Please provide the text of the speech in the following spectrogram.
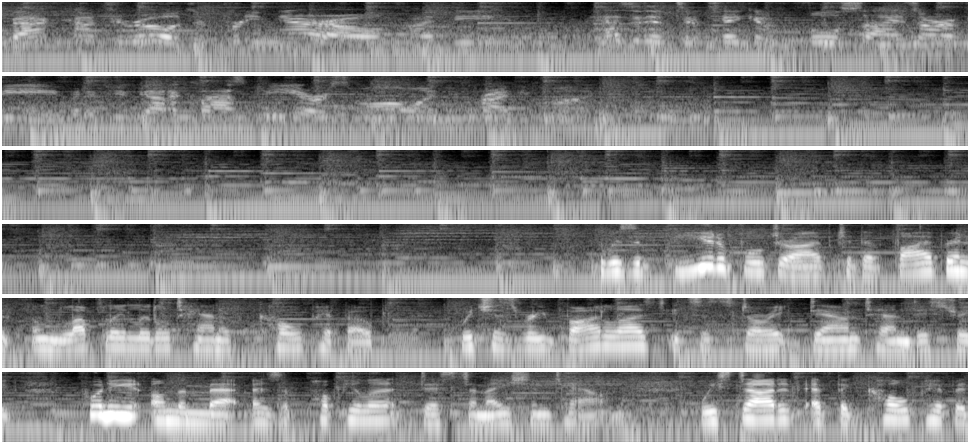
Backcountry roads are pretty narrow. I'd be hesitant to take a full-size RV, but if you've got a Class B or a small one, you'll probably be fine. It was a beautiful drive to the vibrant and lovely little town of Culpeper, which has revitalised its historic downtown district, putting it on the map as a popular destination town. We started at the Culpeper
